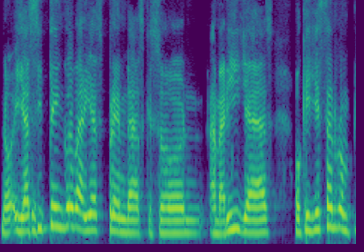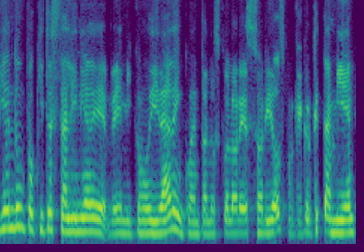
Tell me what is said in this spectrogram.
¿no? Y así tengo varias prendas que son amarillas o que ya están rompiendo un poquito esta línea de, de mi comodidad en cuanto a los colores sólidos, porque creo que también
